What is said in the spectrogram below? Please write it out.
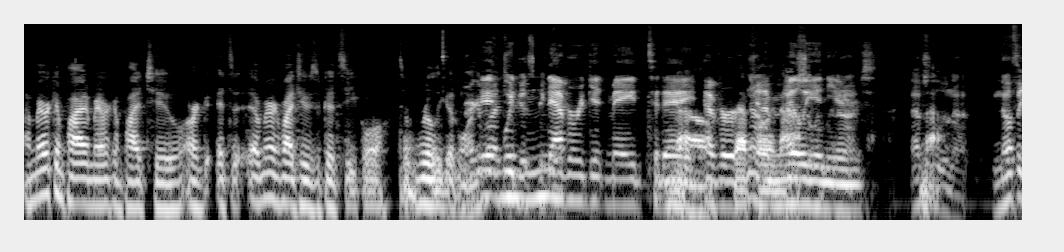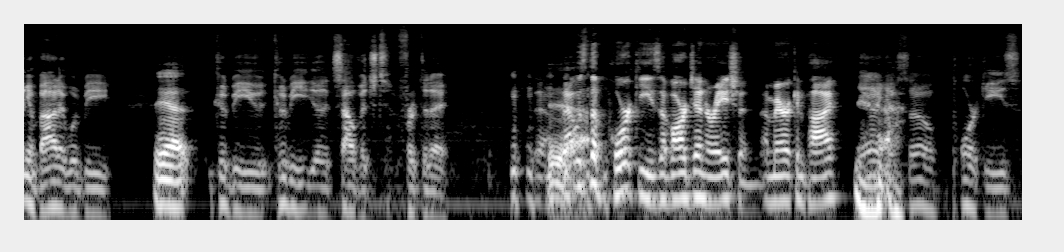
American Pie, American Pie Two, or it's American Pie Two is a good sequel. It's a really good one. It would never get made today, No, ever in definitely a not. million Absolutely not. years. Absolutely not. Nothing about it would be Yeah, could be could be uh, salvaged for today. Yeah. Yeah. That was the Porky's of our generation, American Pie, Yeah, I guess so. Porky's.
